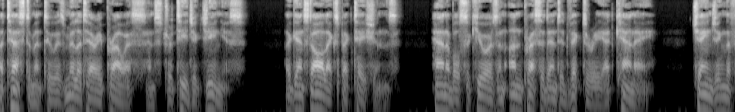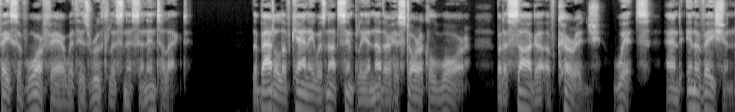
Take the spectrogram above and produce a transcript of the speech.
a testament to his military prowess and strategic genius. Against all expectations, Hannibal secures an unprecedented victory at Cannae, changing the face of warfare with his ruthlessness and intellect. The Battle of Cannae was not simply another historical war, but a saga of courage, wits, and innovation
